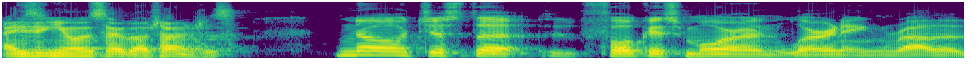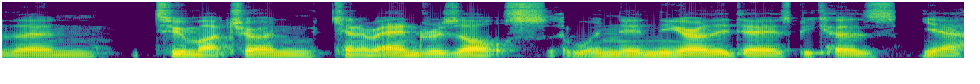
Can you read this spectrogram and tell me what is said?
Anything you want to say about challenges? No, just the focus more on learning rather than too much on kind of end results when in the early days, because yeah,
